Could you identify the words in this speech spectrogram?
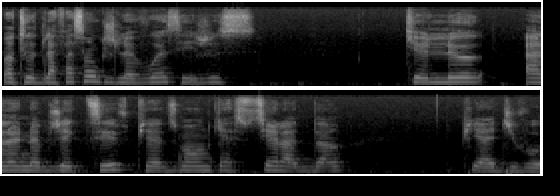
En tout cas, de la façon que je le vois, c'est juste que là, elle a un objectif, puis il y a du monde qui la soutient là-dedans, puis elle y va.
